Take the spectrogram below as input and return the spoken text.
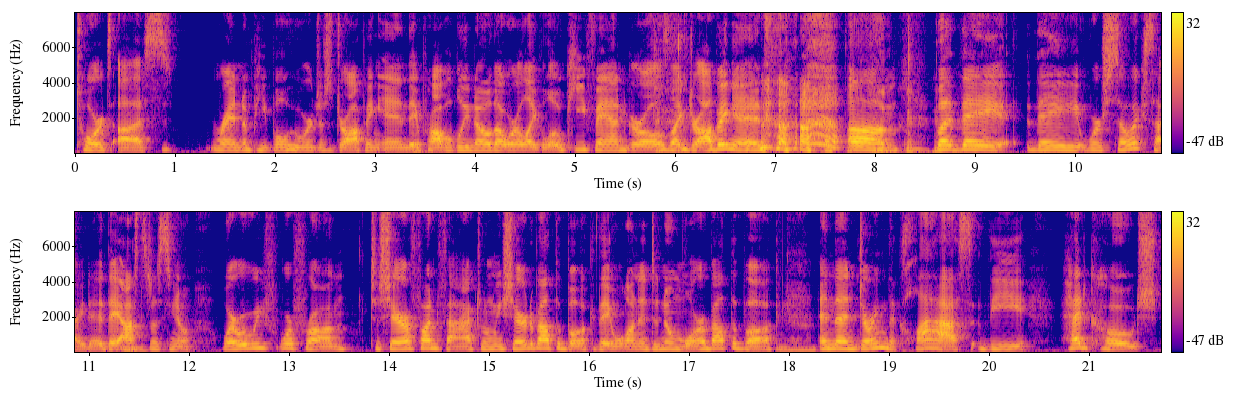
towards us random people who were just dropping in. They probably know that we're like low key fangirls, like dropping in. um, but they they were so excited. They asked us, you know, where were we were from to share a fun fact. When we shared about the book, they wanted to know more about the book. And then during the class, the head coach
